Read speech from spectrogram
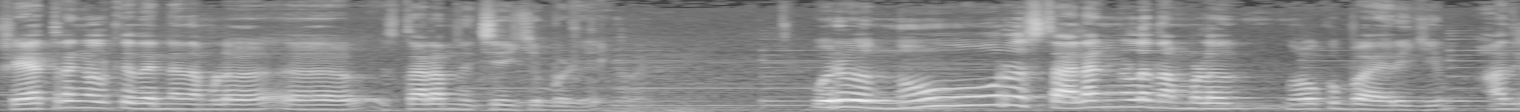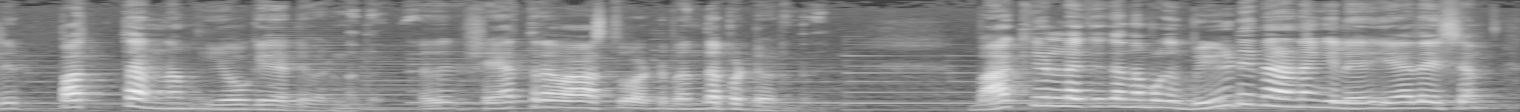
ക്ഷേത്രങ്ങൾക്ക് തന്നെ നമ്മൾ സ്ഥലം നിശ്ചയിക്കുമ്പോൾ ഒരു നൂറ് സ്ഥലങ്ങൾ നമ്മൾ നോക്കുമ്പോൾ ആയിരിക്കും അതിൽ പത്തെണ്ണം യോഗ്യതയായിട്ട് വരുന്നത് അത് ക്ഷേത്രവാസ്തുവായിട്ട് ബന്ധപ്പെട്ട് വരുന്നത് ബാക്കിയുള്ളതൊക്കെ നമുക്ക് വീടിനാണെങ്കിൽ ഏകദേശം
